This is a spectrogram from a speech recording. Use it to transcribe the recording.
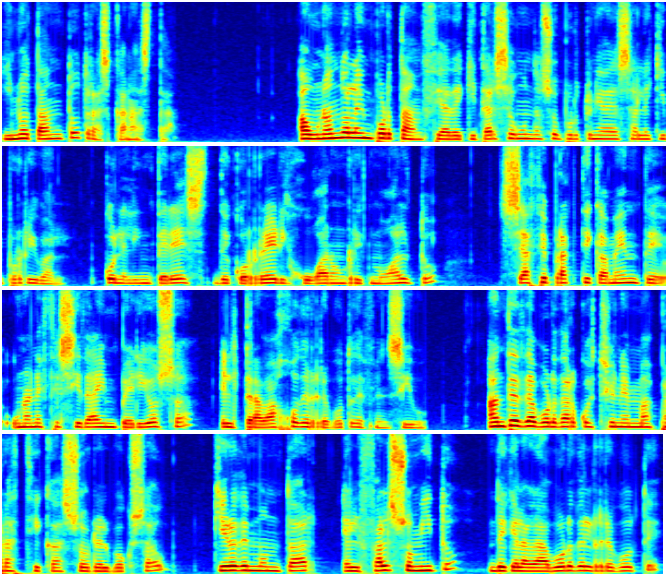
y no tanto tras canasta. Aunando la importancia de quitar segundas oportunidades al equipo rival con el interés de correr y jugar a un ritmo alto, se hace prácticamente una necesidad imperiosa el trabajo de rebote defensivo. Antes de abordar cuestiones más prácticas sobre el box out, quiero desmontar el falso mito de que la labor del rebote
